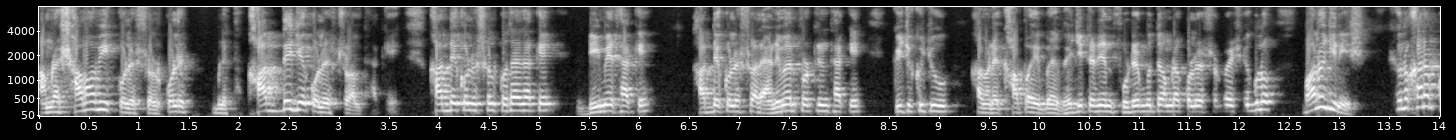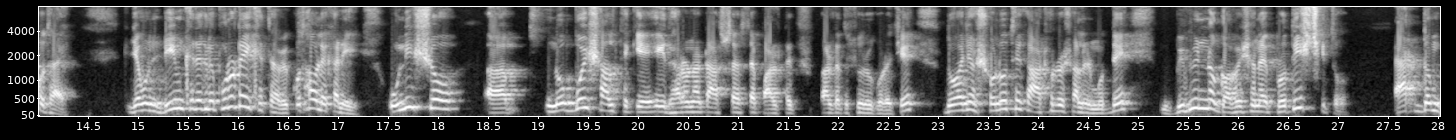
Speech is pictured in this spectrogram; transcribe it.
আমরা স্বাভাবিক কোলেস্ট্রল কোলে মানে খাদ্যে যে কোলেস্ট্রল থাকে, খাদ্যে কোলেস্ট্রল কোথায় থাকে? ডিমে থাকে। খাদ্যে কোলেস্ট্রল অ্যানিম্যাল প্রোটিন থাকে। কিছু কিছু মানে খাপা ভেজিটেরিয়ান ফুডের মধ্যে আমরা কোলেস্ট্রল পাই, সেগুলো ভালো জিনিস। সেগুলো খারাপ কোথায়? যেমন ডিম খেতে গেলে পুরোটাই খেতে হবে, কোথাও লেখা নেই। উনিশশো নব্বই সাল থেকে এই ধারণাটা আস্তে আস্তে পাল্টে, পাল্টাতে শুরু করেছে। দু হাজার ষোলো থেকে আঠেরো সালের মধ্যে বিভিন্ন গবেষণায় প্রতিষ্ঠিত একদম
